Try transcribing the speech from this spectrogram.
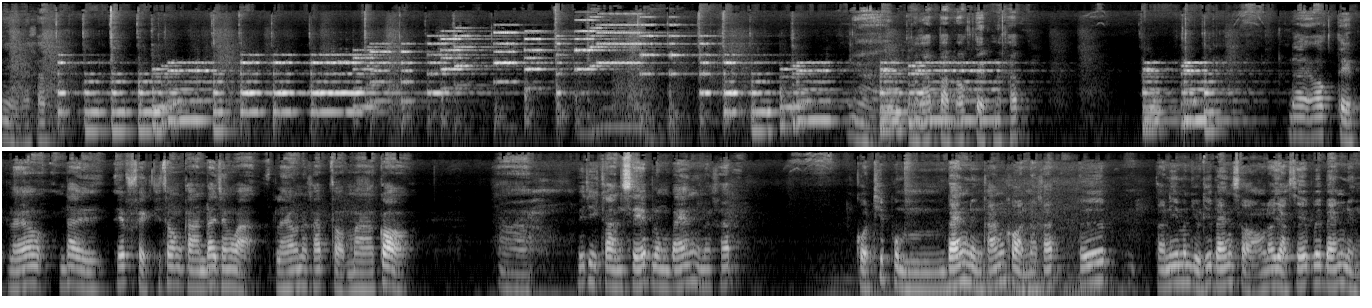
นี่นะครับ ได้ออกเทปแล้วได้เอฟเฟกต์ที่ต้องการได้จังหวะแล้วนะครับ ต่อมาก็าวิธีการเซฟลงแบงค์นะครับ กดที่ปุ่มแบงค์หนึ่งครั้งก่อนนะครับปึ๊บตอนนี้มันอยู่ที่แบงค์สองเราอยากเซฟไว้แบงค์หนึ่ง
